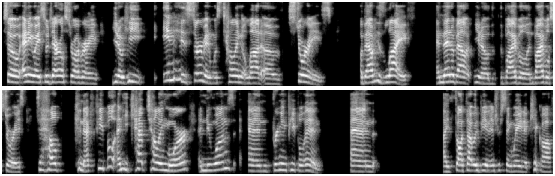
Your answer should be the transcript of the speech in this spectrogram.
So anyway, so Darryl Strawberry, you know, he in his sermon was telling a lot of stories about his life and then about, you know, the, the Bible and Bible stories to help connect people and he kept telling more and new ones and bringing people in and i thought that would be an interesting way to kick off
